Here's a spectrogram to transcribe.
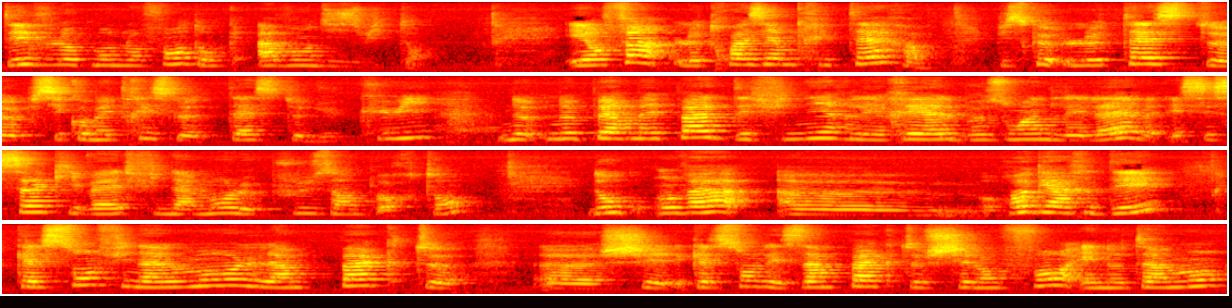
développement de l'enfant, donc avant 18 ans. Et enfin, le troisième critère, puisque le test psychométrice, le test du QI, ne, permet pas de définir les réels besoins de l'élève, et c'est ça qui va être finalement le plus important. Donc on va euh, regarder quels sont finalement l'impact euh, quels sont les impacts chez l'enfant et notamment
